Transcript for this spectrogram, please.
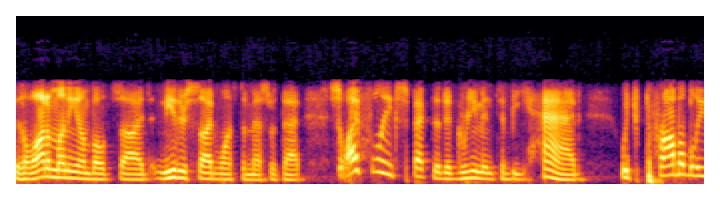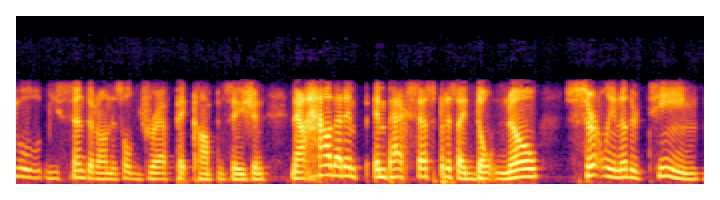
There's a lot of money on both sides. Neither side wants to mess with that. So I fully expect an agreement to be had, which probably will be centered on this whole draft pick compensation. Now, how that imp- impacts Cespedes, I don't know. Certainly, another team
